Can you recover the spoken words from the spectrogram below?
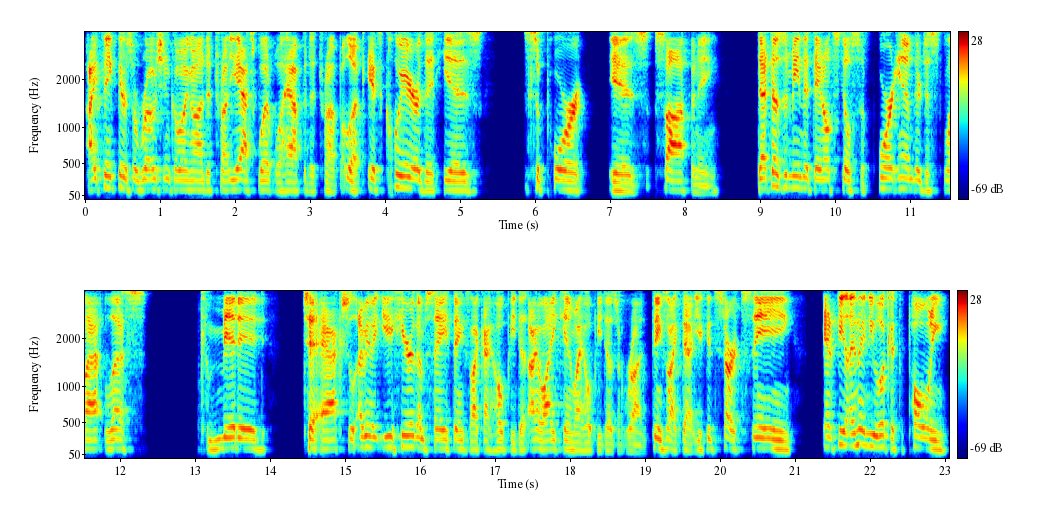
I think there's erosion going on to Trump. You ask what will happen to Trump. Look, it's clear that his support is softening. That doesn't mean that they don't still support him. They're just less committed to actually i mean you hear them say things like i hope he does i like him i hope he doesn't run things like that. You could start seeing and feel and then you look at the polling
